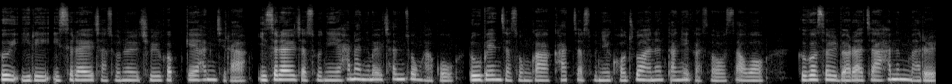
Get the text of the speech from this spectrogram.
그 일이 이스라엘 자손을 즐겁게 한지라 이스라엘 자손이 하나님을 찬송하고 루벤 자손과 갓 자손이 거주하는 땅에 가서 싸워 그것을 멸하자 하는 말을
